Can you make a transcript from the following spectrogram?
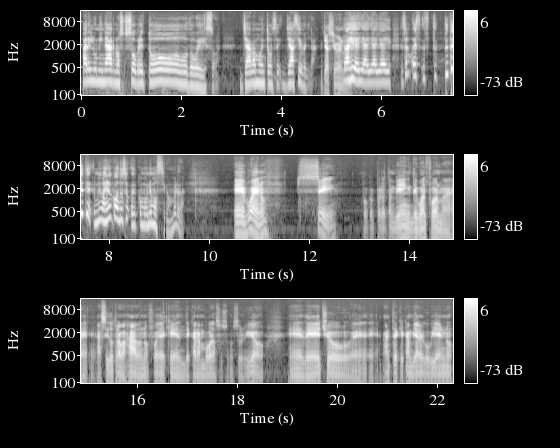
para iluminarnos sobre todo eso. Ya vamos entonces, ya sí es verdad. Ya sí es verdad. Ay, ay, ay, ay, ay. Eso es, es, tú, tú te, me imagino cuando eso es como una emoción, ¿verdad? Eh, bueno, sí, porque, pero también de igual forma eh, ha sido trabajado, no fue que de carambola su, surgió. Eh, de hecho, eh, antes de que cambiara el gobierno,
